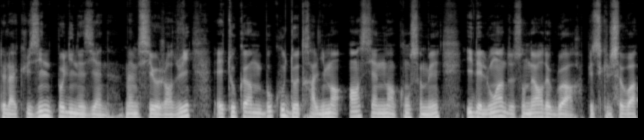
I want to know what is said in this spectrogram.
de la cuisine polynésienne, même si aujourd'hui, et tout comme beaucoup d'autres aliments anciennement consommés, il est loin de son heure de gloire, puisqu'il se voit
